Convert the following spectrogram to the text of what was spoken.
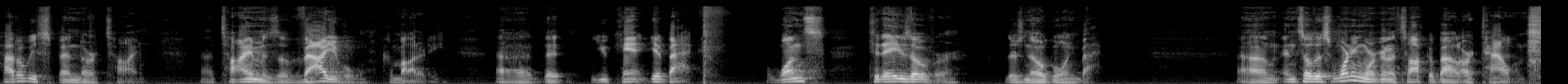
How do we spend our time? Uh, time is a valuable commodity uh, that you can't get back. Once today's over, there's no going back. Um, and so this morning we're going to talk about our talents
